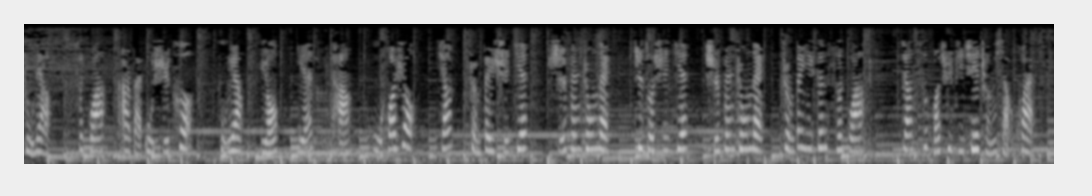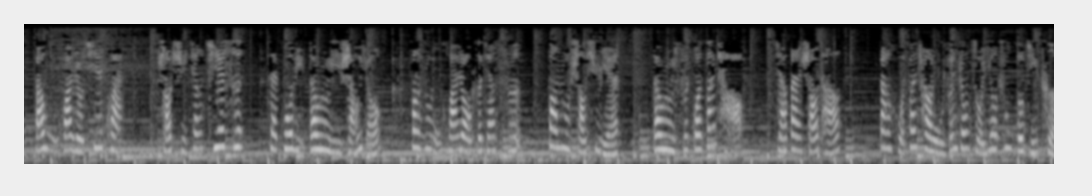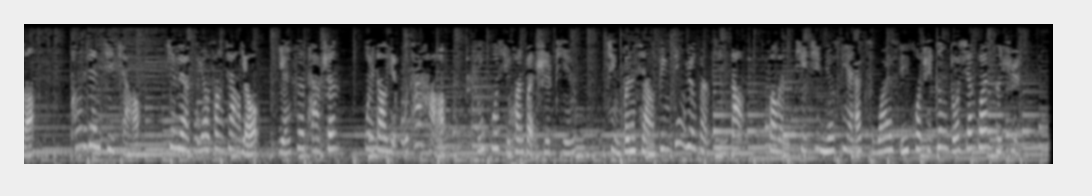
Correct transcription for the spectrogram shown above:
主料：丝瓜二百五十克，辅料：油、盐、糖、五花肉、姜。准备时间十分钟内，制作时间十分钟内。准备一根丝瓜，将丝瓜去皮切成小块，把五花肉切块，少许姜切丝，在锅里倒入一勺油，放入五花肉和姜丝，放入少许盐，倒入丝瓜翻炒，加半勺糖，大火翻炒五分钟左右出锅即可。烹饪技巧：尽量不要放酱油，颜色太深。味道也不太好。如果喜欢本视频，请分享并订阅本频道，访问 T T News 点 X Y Z 获取更多相关资讯。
